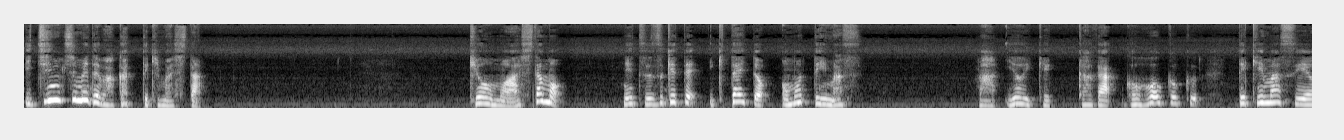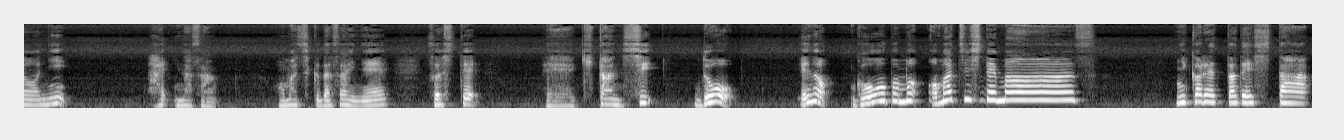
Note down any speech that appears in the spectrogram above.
う1日目で分かってきました。今日も明日もね続けていきたいと思っています。まあ、良い結果がご報告できますように、はい、皆さんお待ちくださいね。そして、えー、機関、銅へのご応募もお待ちしてます。ニコレットでした。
